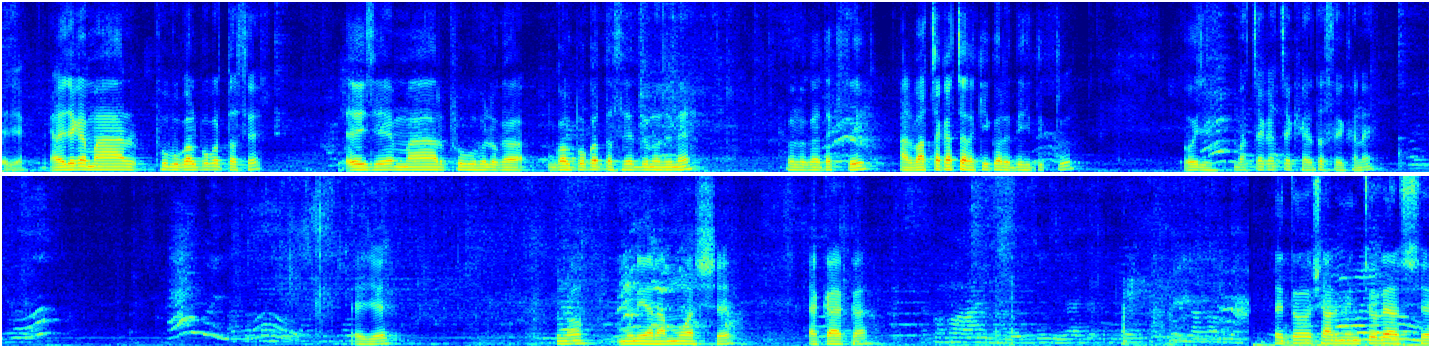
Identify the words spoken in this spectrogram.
এই যে, আর এই জায়গায় মার ফুবু গল্প করতেছে। এই যে মার ফুবু হলো গল্প করতেছে দুজনে। হলো দেখছি। আর বাচ্চা কাচ্চারা কি করে দেখি একটু। ওই যে বাচ্চা কাচ্চা খেলতেছে এখানে। এই যে মুনি আর আম্মু আসছে একা একা। এই তো শারমিন চলে আসছে।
